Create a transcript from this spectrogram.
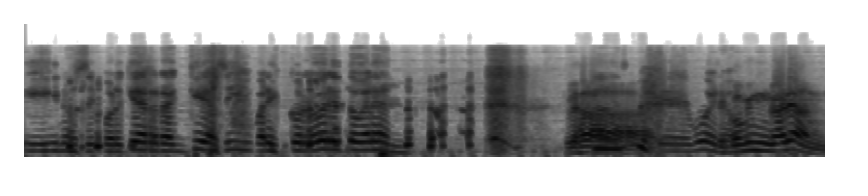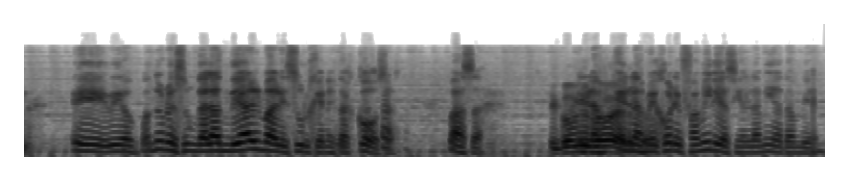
Y no sé por qué arranqué así, parezco Roberto Galán. Claro. Eh, bueno, comió un galán. eh, veo, cuando uno es un galán de alma le surgen estas cosas. Pasa. Se comió En, un las- en las mejores familias y en la mía también.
